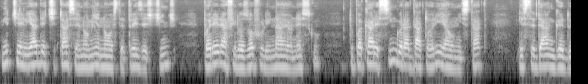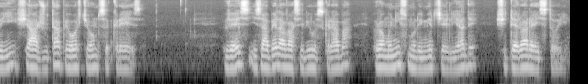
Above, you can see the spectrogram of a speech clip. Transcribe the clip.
Mircea Eliade citase în 1935 părerea filozofului Naionescu, după care singura datorie a unui stat este de a îngădui și a ajuta pe orice om să creeze. Vezi Isabela Vasiliu Scraba, Românismul lui Mircea Eliade și Teroarea istoriei.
